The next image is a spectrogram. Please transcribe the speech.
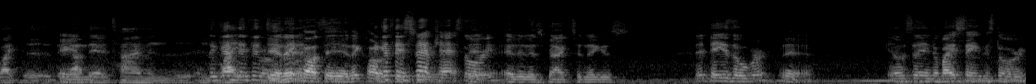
like the they got their time in the in They the got their 15 Yeah, they caught the yeah, they caught They got their Snapchat story. Yeah, and it's back to niggas. That day is over. Yeah, You know what I'm saying? Nobody saved the story.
